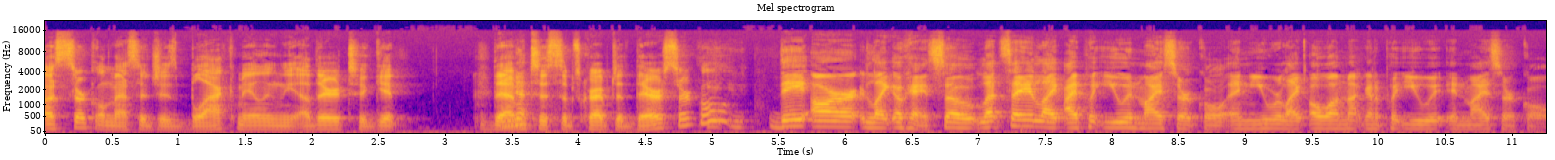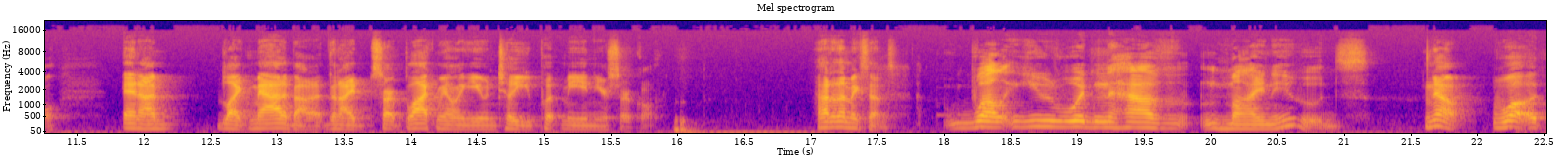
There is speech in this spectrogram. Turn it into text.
a circle message is blackmailing the other to get them No. to subscribe to their circle? They are like okay, so let's say like I put you in my circle, and you were like, oh, I'm not gonna put you in my circle, and I'm like mad about it. Then I start blackmailing you until you put me in your circle. How does that make sense? Well, you wouldn't have my nudes. No. Well,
